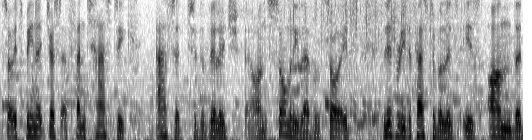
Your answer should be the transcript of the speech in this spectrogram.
So it's been a, just a fantastic asset to the village on so many levels. So it's literally the festival is, is on the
